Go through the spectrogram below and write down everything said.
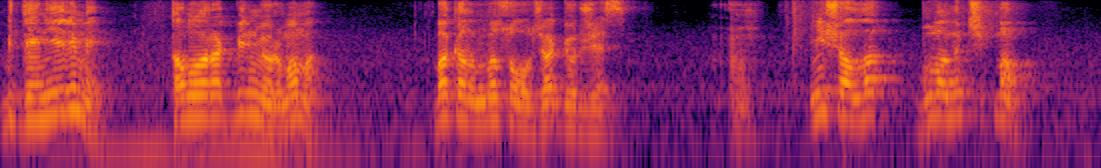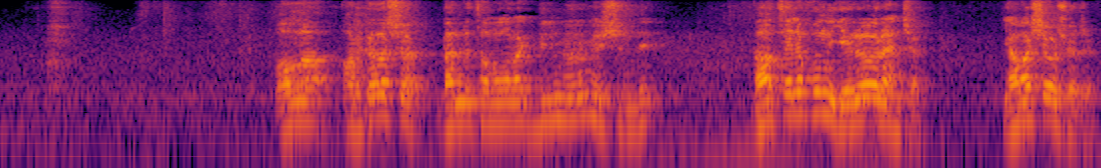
Bir deneyelim mi? Tam olarak bilmiyorum ama bakalım nasıl olacak göreceğiz. İnşallah bulanık çıkmam. Valla arkadaşlar ben de tam olarak bilmiyorum ya şimdi. Daha telefonu yeni öğreneceğim. Yavaş yavaş öğreneceğim.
